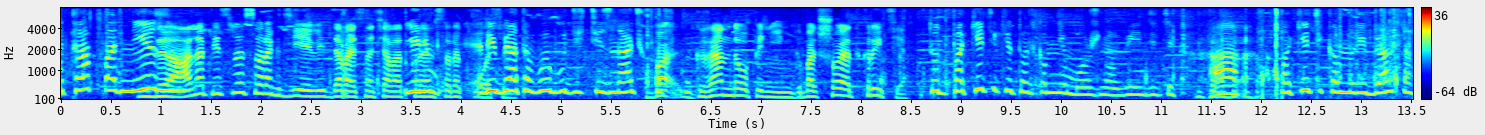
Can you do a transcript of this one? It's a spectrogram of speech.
а там под низом? Да, написано 49. Давай сначала откроем не- 48. Ребята, вы будете знать, Ба- Гранд опенинг, большое открытие. тут пакетики только мне можно, видите. А пакетиком, ребята,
